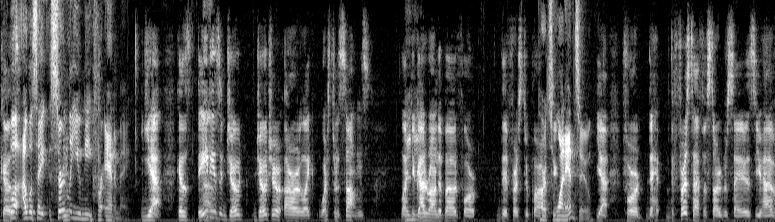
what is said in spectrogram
Cause Well, I will say certainly unique for anime. yeah, because the Um, 80s in jo- JoJo are like Western songs. Like you Mhm. got Roundabout for the first two parts. Parts You- one and two. Yeah, for the the first half of Star Crusaders, you have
